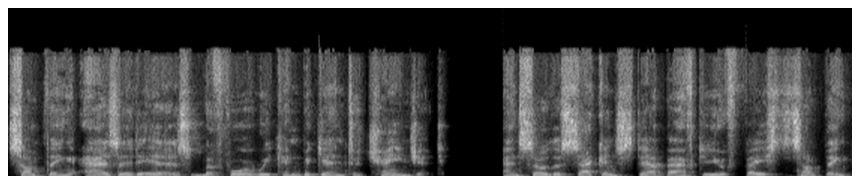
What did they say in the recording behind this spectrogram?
something as it is before we can begin to change it. And so the second step after you've faced something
